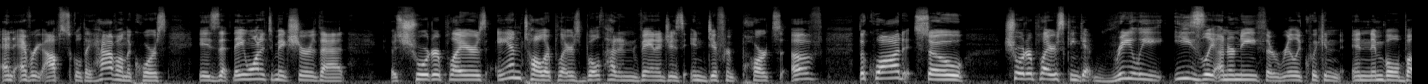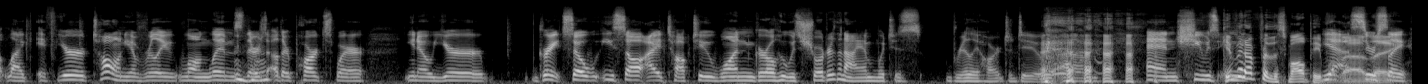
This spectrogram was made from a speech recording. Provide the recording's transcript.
and every obstacle they have on the course is that they wanted to make sure that shorter players and taller players both had advantages in different parts of the quad. So shorter players can get really easily underneath they're really quick and, and nimble but like if you're tall and you have really long limbs there's other parts where you know you're great so you saw i talked to one girl who was shorter than i am which is really hard to do um, and she was give it up for the small people yeah, though. seriously. Like,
